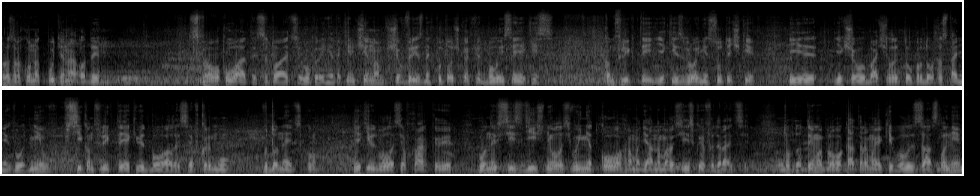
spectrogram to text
Розрахунок Путіна один спровокувати ситуацію в Україні таким чином, щоб в різних куточках відбулися якісь конфлікти, якісь збройні сутички. І якщо ви бачили, то впродовж останніх двох днів всі конфлікти, які відбувалися в Криму, в Донецьку, які відбувалися в Харкові, вони всі здійснювалися винятково громадянами Російської Федерації, тобто тими провокаторами, які були заслані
